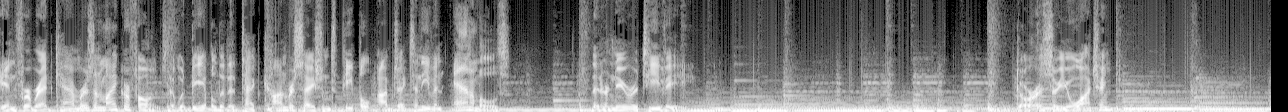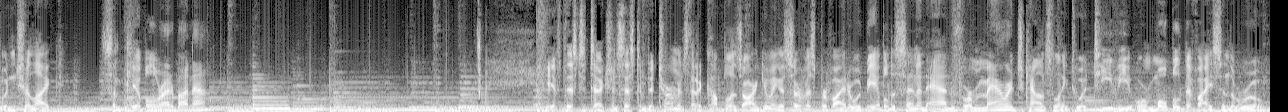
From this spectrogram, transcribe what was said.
infrared cameras and microphones that would be able to detect conversations, people, objects, and even animals that are near a TV. Doris, are you watching? Wouldn't you like some kibble right about now? If this detection system determines that a couple is arguing, a service provider would be able to send an ad for marriage counseling to a TV or mobile device in the room.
